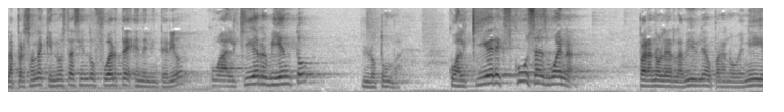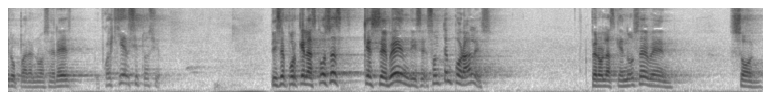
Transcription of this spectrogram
La persona que no está siendo fuerte en el interior, cualquier viento lo tumba. Cualquier excusa es buena para no leer la Biblia o para no venir o para no hacer esto, cualquier situación. Dice, porque las cosas que se ven, dice, son temporales, pero las que no se ven son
